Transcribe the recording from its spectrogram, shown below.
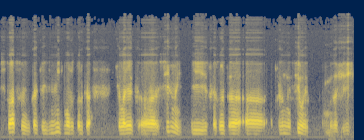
ситуацию как-то изменить может только человек э, сильный и с какой-то э, определенной силой защитить.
